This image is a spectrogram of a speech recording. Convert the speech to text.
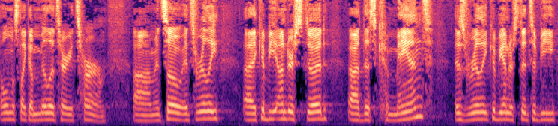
almost like a military term, um, and so it's really uh, it could be understood. Uh, this command is really could be understood to be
